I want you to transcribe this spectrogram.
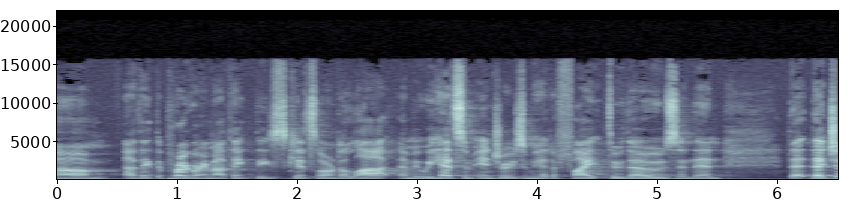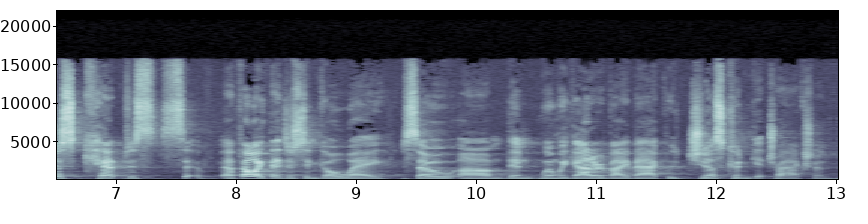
Um, I think the program, I think these kids learned a lot. I mean, we had some injuries and we had to fight through those, and then that, that just kept just. I felt like that just didn't go away. So um, then when we got everybody back, we just couldn't get traction.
